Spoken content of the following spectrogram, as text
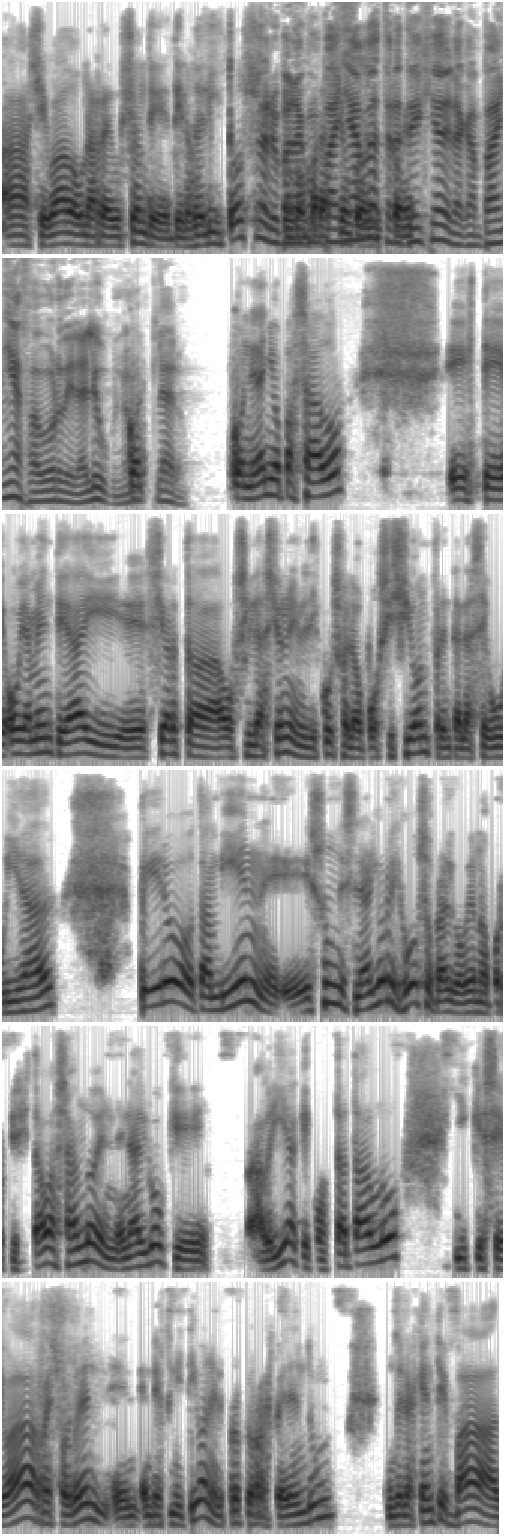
ha llevado a una reducción de, los delitos. Claro, para acompañar la estrategia de la campaña a favor de la LUC, ¿no? Con, claro. Con el año pasado, este, obviamente hay eh, cierta oscilación en el discurso de la oposición frente a la seguridad, pero también eh, es un escenario riesgoso para el gobierno porque se está basando en, algo que habría que constatarlo y que se va a resolver en, definitiva en el propio referéndum, donde la gente va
